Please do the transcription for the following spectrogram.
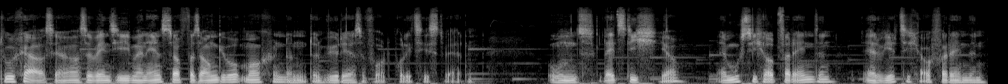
Durchaus, ja. Also wenn sie ihm ein ernsthaftes Angebot machen, dann, dann würde er sofort Polizist werden. Und letztlich, ja, er muss sich halt verändern, er wird sich auch verändern,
